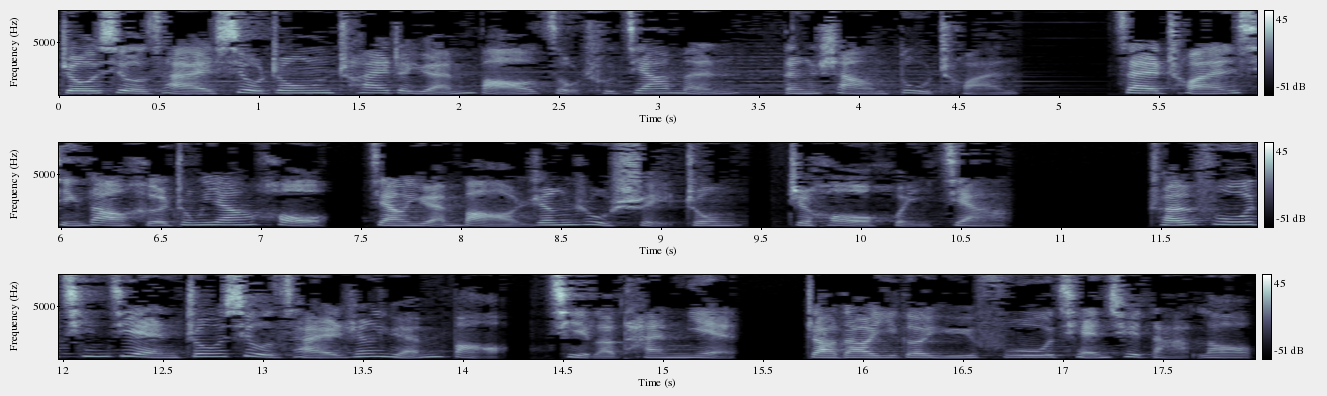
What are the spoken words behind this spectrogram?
周秀才袖中揣着元宝走出家门，登上渡船，在船行到河中央后，将元宝扔入水中，之后回家。船夫亲见周秀才扔元宝，起了贪念，找到一个渔夫前去打捞。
